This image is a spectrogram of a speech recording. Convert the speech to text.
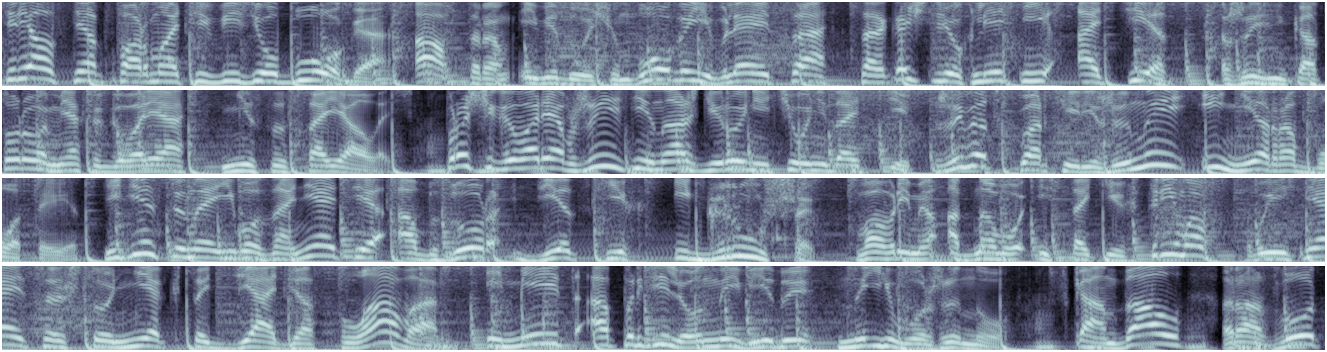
Сериал снят в формате видеоблога. Автором и ведущим блога является 44-летний отец, жизнь которого, мягко говоря, не состоялась. Проще говоря, в жизни наш герой ничего не достиг. Живет в квартире жены и не работает. Единственное его занятие – обзор детских игрушек. Во время одного из таких стримов выясняется, что некто дядя Слава имеет определенные виды на его жену. Скандал, развод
